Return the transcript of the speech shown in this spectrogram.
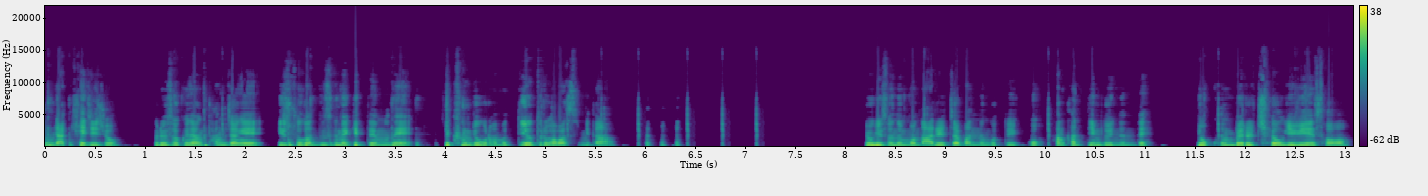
좀 약해지죠. 그래서 그냥 당장에 이 수가 느슨했기 때문에 즉흥적으로 한번 뛰어 들어가 봤습니다. 여기서는 뭐 날일자 맞는 것도 있고 한칸 띄임도 있는데 요 공배를 채우기 위해서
